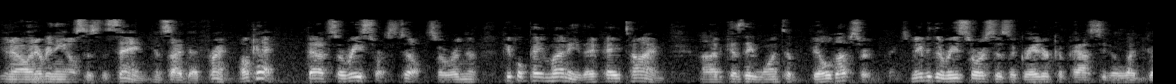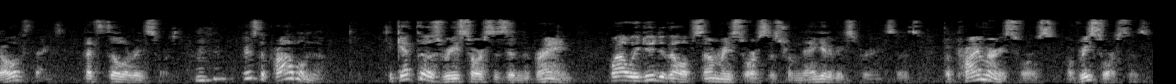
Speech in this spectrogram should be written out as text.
you know, and everything else is the same inside that frame. Okay, that's a resource still. So the, people pay money, they pay time uh, because they want to build up certain things. Maybe the resource is a greater capacity to let go of things. That's still a resource. Mm-hmm. Here's the problem though. To get those resources in the brain, while we do develop some resources from negative experiences, the primary source of resources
